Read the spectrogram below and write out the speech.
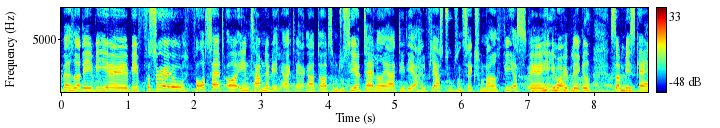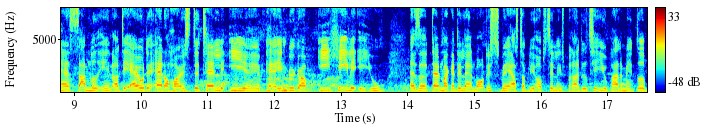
hvad hedder det? Vi, øh, vi forsøger jo fortsat at indsamle vælgererklæringer, og som du siger, tallet er de der 70.680 øh, i øjeblikket, som vi skal have samlet ind, og det er jo det allerhøjeste tal i, øh, per indbygger i hele EU. Altså, Danmark er det land, hvor det er sværest at blive opstillingsberettiget til EU-parlamentet.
